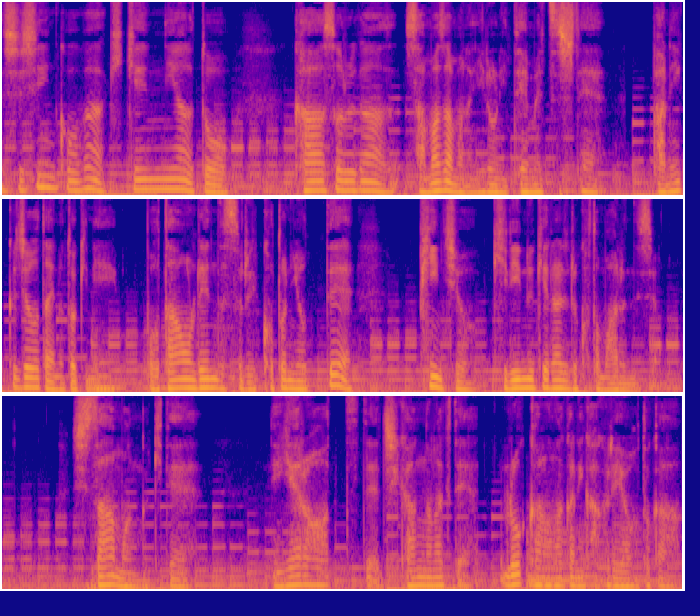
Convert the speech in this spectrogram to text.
主人公が危険に遭うとカーソルが様々な色に点滅してパニック状態の時にボタンを連打することによってピンチを切り抜けられることもあるんですよ。シザーマンが来て逃げろって言って時間がなくてロッカーの中に隠れようとか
